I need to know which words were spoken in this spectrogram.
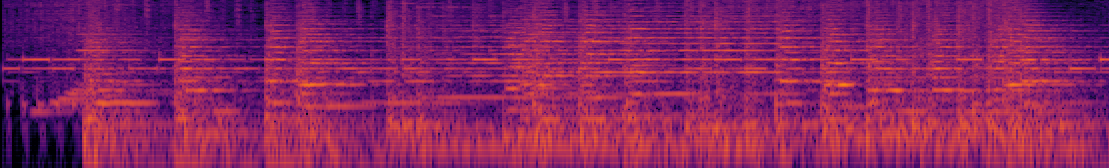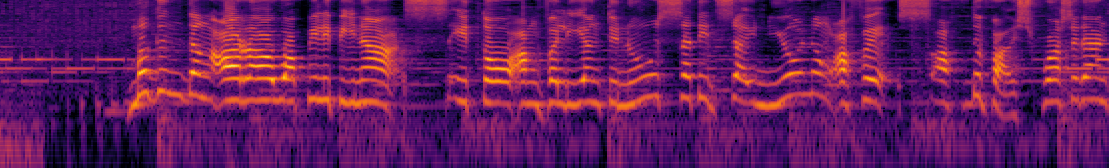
Magandang araw, Pilipinas! Ito ang Valiente News satid sa inyo ng Office of the Vice President.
